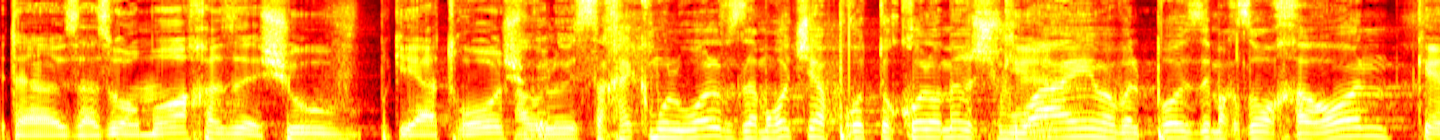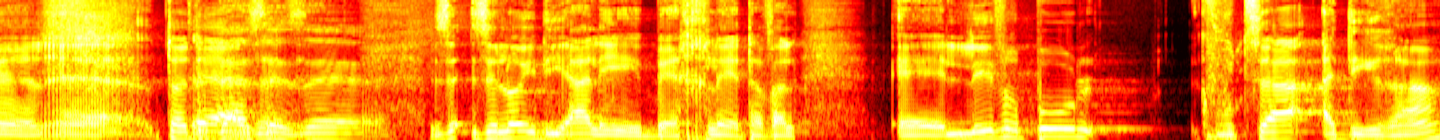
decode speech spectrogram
את הזעזוע המוח הזה, שוב פגיעת ראש. אבל הוא ישחק מול וולפס למרות שהפרוטוקול אומר שבועיים, אבל פה זה מחזור אחרון. כן, אה, אתה יודע, זה, זה, זה, זה, זה לא אידיאלי בהחלט, אבל אה, ליברפול קבוצה אדירה,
